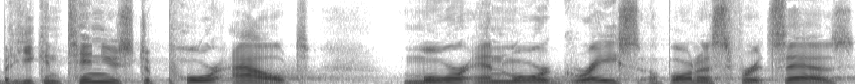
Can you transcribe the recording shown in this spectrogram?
But He continues to pour out more and more grace upon us, for it says,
